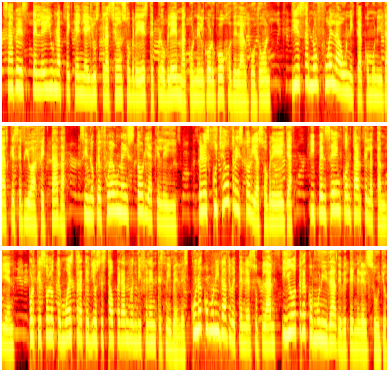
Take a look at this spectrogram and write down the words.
Sabes, te leí una pequeña ilustración sobre este problema con el gorgojo del algodón y esa no fue la única comunidad que se vio afectada, sino que fue una historia que leí. Pero escuché otra historia sobre ella y pensé en contártela también, porque solo te muestra que Dios está operando en diferentes niveles. Una comunidad debe tener su plan y otra comunidad debe tener el suyo.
